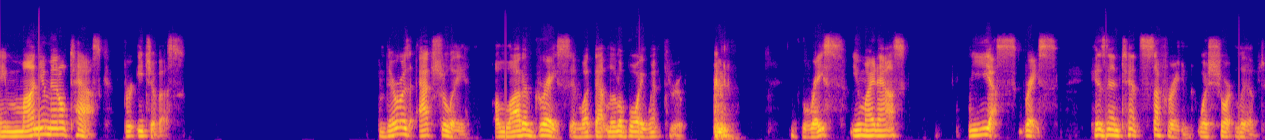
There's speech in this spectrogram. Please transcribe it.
A monumental task for each of us. There was actually a lot of grace in what that little boy went through. grace, you might ask? Yes, grace. His intense suffering was short lived.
